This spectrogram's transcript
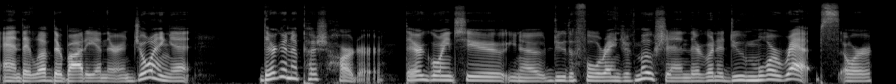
and they love their body and they're enjoying it, they're going to push harder they're going to, you know, do the full range of motion. They're going to do more reps or,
